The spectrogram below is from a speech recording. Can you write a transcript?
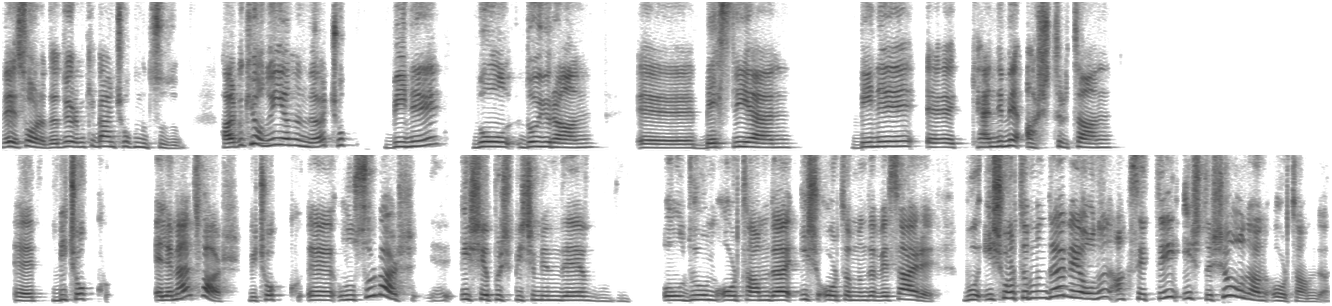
Ve sonra da diyorum ki ben çok mutsuzum. Halbuki onun yanında çok beni do- doyuran, eee, besleyen, beni eee, kendimi aştırtan eee, birçok element var, birçok eee, unsur var eee, iş yapış biçimimde, olduğum ortamda, iş ortamında vesaire. Bu iş ortamında ve onun aksettiği iş dışı olan ortamda.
